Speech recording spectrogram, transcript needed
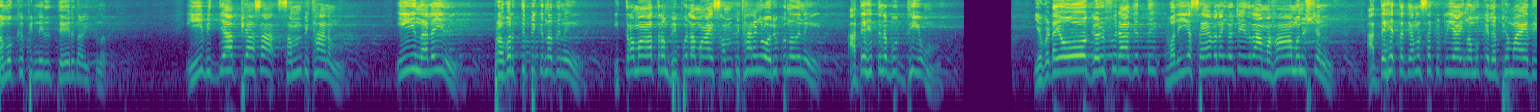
നമുക്ക് പിന്നിൽ തേര് നയിക്കുന്നത്. ഈ വിദ്യാഭ്യാസ സംവിധാനം ഈ നിലയിൽ പ്രവർത്തിപ്പിക്കുന്നതിന് ഇത്രമാത്രം വിപുലമായ സംവിധാനങ്ങൾ ഒരുക്കുന്നതിന് അദ്ദേഹത്തിന്റെ ബുദ്ധിയും എവിടെയോ ഗൾഫ് രാജ്യത്ത് വലിയ സേവനങ്ങൾ ചെയ്ത ആ മഹാമനുഷ്യൻ അദ്ദേഹത്തെ ജനറൽ സെക്രട്ടറിയായി നമുക്ക് ലഭ്യമായത്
